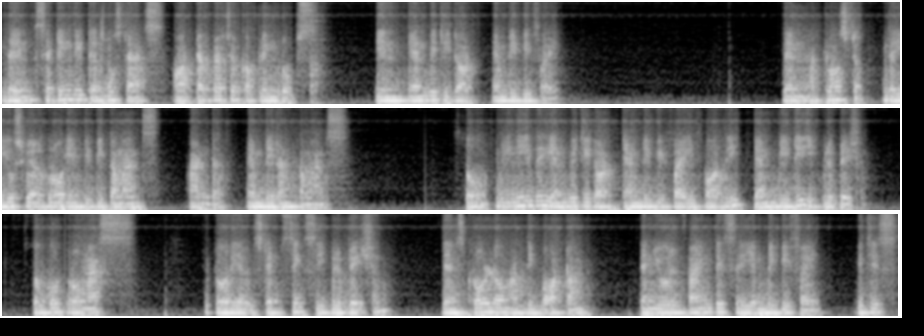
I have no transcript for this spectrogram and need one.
Then setting the thermostats or temperature coupling groups in nvt.mdp file. Then at last the usual grompp commands and mdrun commands. So we need the nvt.mdp file for the nvt equilibration. So go to GROMACS tutorial step 6 equilibration then scroll down at the bottom. Then you will find this uh, mdp file which is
